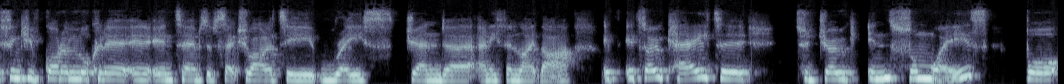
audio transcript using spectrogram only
think you've got to look at it in, in terms of sexuality, race, gender, anything like that. It, it's okay to to joke in some ways but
